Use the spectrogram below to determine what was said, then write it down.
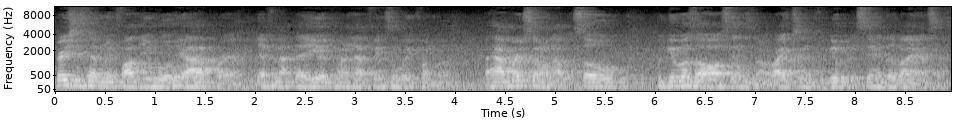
Gracious Heavenly Father Yahuwah, hear our prayer. Definitely that you turn our face away from us. But have mercy on our soul. Forgive us all sins and unrighteousness. Forgive us the sins of our ancestors.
